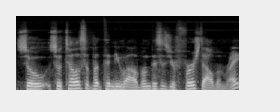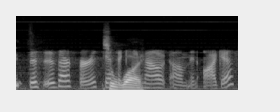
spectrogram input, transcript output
So so tell us about the new album. This is your first album, right? This is our first. Yes, So it why? came out um, in August.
